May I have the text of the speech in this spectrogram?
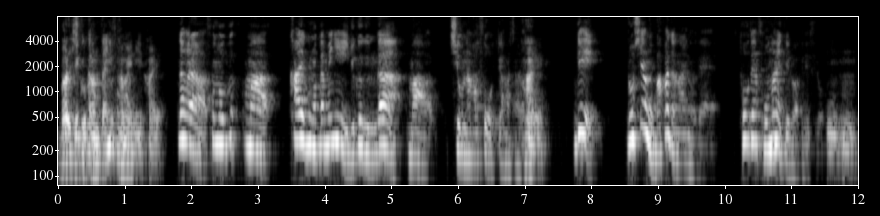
バルチック艦隊のために。はい。だから、そのぐ、まあ、海軍のために陸軍が、まあ、血を流そうっていう話になるわけはですい。で、ロシアもバカじゃないので、当然備えてるわけですよ。う。うんん。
